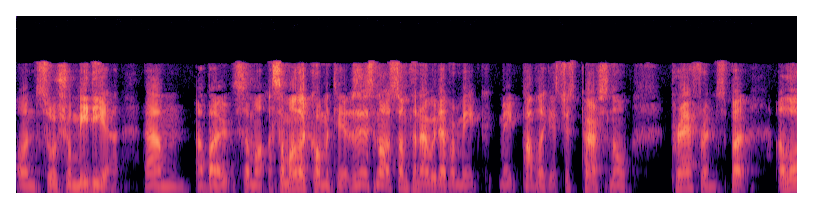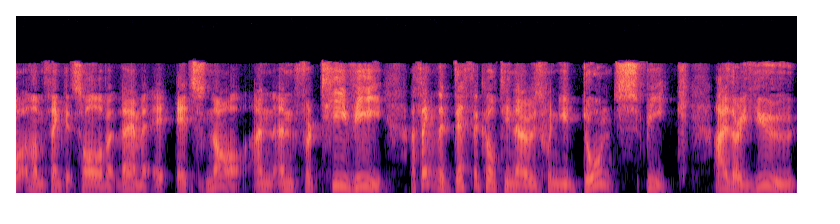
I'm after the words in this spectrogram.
on social media um, about some some other commentators. It's not something I would ever make make public. It's just personal preference, but a lot of them think it's all about them. It, it's not. And and for TV, I think the difficulty now is when you don't speak, either you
